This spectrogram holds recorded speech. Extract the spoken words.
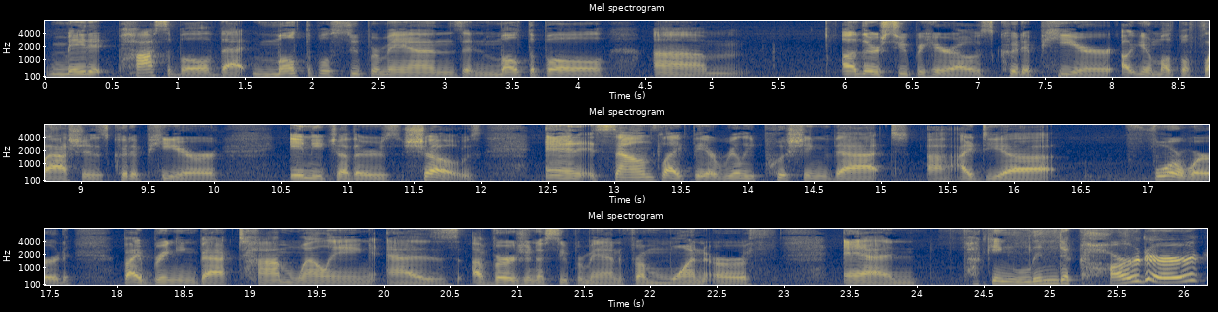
made it possible that multiple Supermans and multiple um, other superheroes could appear, uh, you know, multiple flashes could appear in each other's shows. And it sounds like they are really pushing that uh, idea forward by bringing back Tom Welling as a version of Superman from One Earth and fucking Lynda Carter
